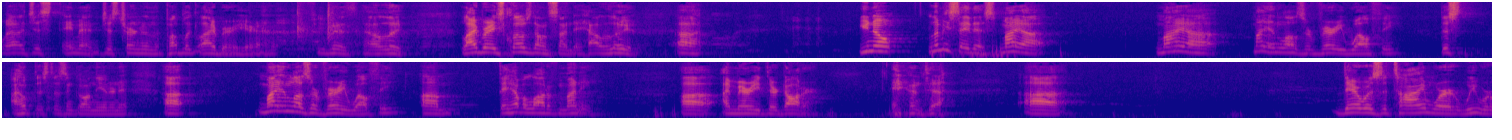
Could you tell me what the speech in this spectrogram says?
Well, just, amen. Just turn in the public library here. A few minutes. Hallelujah. Library's closed on Sunday. Hallelujah. Uh, you know, let me say this. My, uh, my, uh, my in laws are very wealthy. This, I hope this doesn't go on the internet. Uh, my in laws are very wealthy. Um, they have a lot of money. Uh, I married their daughter. And uh, uh, there was a time where we were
